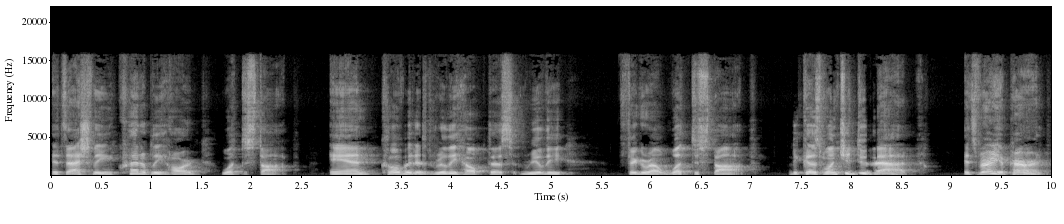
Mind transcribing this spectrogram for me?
It's actually incredibly hard what to stop. And COVID has really helped us really figure out what to stop. Because once you do that, it's very apparent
